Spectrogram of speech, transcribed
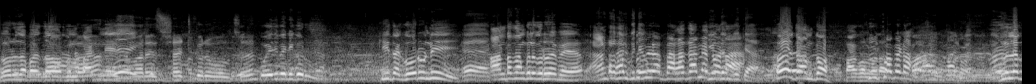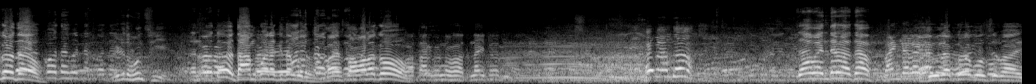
গরু যাবা যাওয়ার জন্য টাক নিয়ে আইছে। এবারে ষাট করে বলছে। কই দিবেন গরু? কি তা গরু নি? হ্যাঁ। আন্ডা দাম করে গরু হবে? আন্টা দাম কি বালা দামে কইতা? ওই দাম কো পাগল ওরা। দুই লাখ করে দাও। কথা কইতা কথা এটা তো শুনছি। ওই দাম কয় না কি দাম করো ভাই আসসালামু আলাইকুম তার কোনো হত নাই তো। যা বান্দারা যাও দুই লাখ করে বলছি ভাই।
